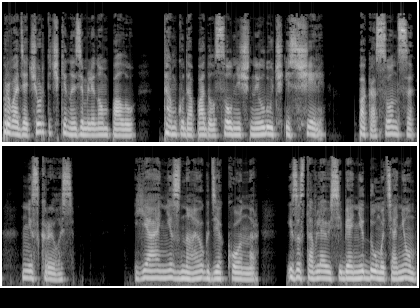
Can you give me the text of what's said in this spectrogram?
проводя черточки на земляном полу, там, куда падал солнечный луч из щели, пока солнце не скрылось. Я не знаю, где Коннор, и заставляю себя не думать о нем,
